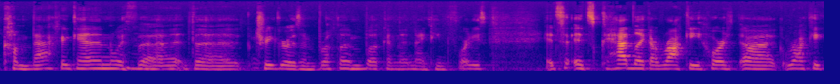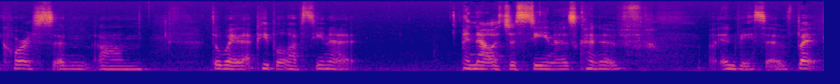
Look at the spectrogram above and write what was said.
come back again with mm-hmm. the, the Tree Grows in Brooklyn book in the 1940s. It's, it's had like a rocky, horse, uh, rocky course and um, the way that people have seen it. And now it's just seen as kind of invasive. But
